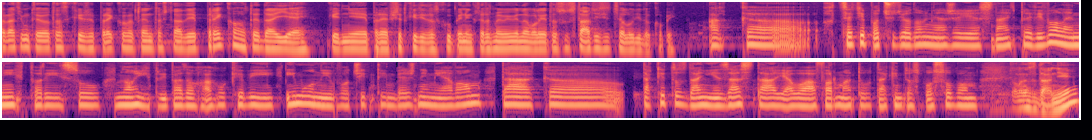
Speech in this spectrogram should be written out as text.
vrátim k tej otázke, že pre koho tento štát je, pre koho teda je, keď nie je pre všetky tieto skupiny, ktoré sme vymenovali, to sú 100 tisíce ľudí dokopy ak eh, chcete počuť odo mňa, že je snáď pre vyvolených, ktorí sú v mnohých prípadoch ako keby imúni voči tým bežným javom, tak eh, takéto zdanie zastá javová formátu takýmto spôsobom. To len zdanie?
